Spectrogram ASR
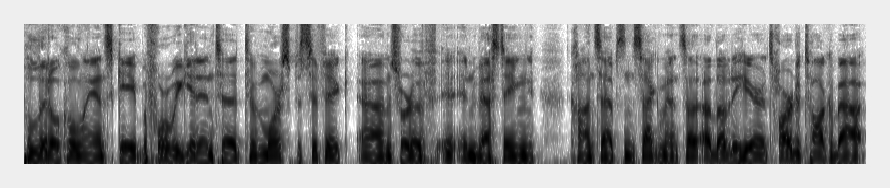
political landscape before we get into to more specific um, sort of investing concepts and segments. I'd love to hear. It's hard to talk about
